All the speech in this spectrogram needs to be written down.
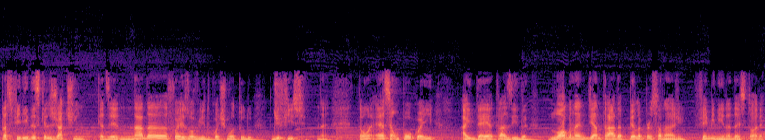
para as feridas que eles já tinham. Quer dizer, nada foi resolvido, continua tudo difícil. Né? Então, essa é um pouco aí a ideia trazida logo na, de entrada pela personagem feminina da história.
